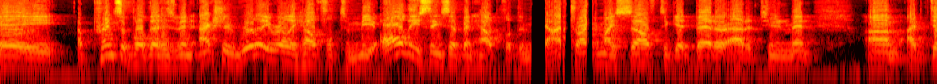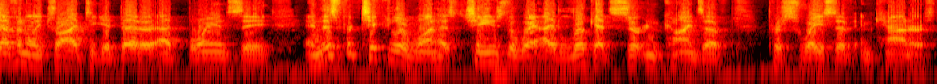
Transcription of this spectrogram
a, a, principle that has been actually really, really helpful to me. All these things have been helpful to me. I've tried myself to get better at attunement. Um, I've definitely tried to get better at buoyancy. And this particular one has changed the way I look at certain kinds of persuasive encounters.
